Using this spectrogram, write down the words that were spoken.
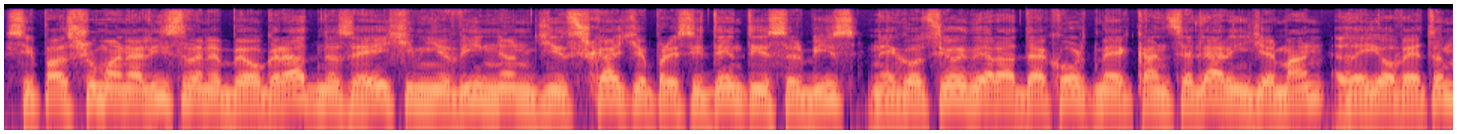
Sipas shumë analistëve në Beograd, nëse heqim një vijë nën gjithçka që presidenti i Serbisë negocioi dhe ra dakord me kancelarin gjerman dhe jo vetëm,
